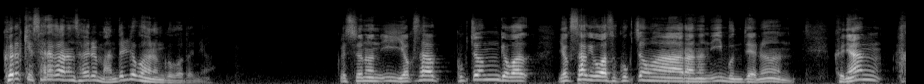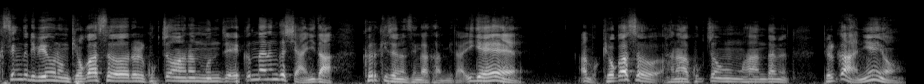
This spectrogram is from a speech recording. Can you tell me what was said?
그렇게 살아가는 사회를 만들려고 하는 거거든요. 그래서 저는 이 역사 국정교과 역사 교과서 국정화라는 이 문제는 그냥 학생들이 배우는 교과서를 국정화하는 문제에 끝나는 것이 아니다. 그렇게 저는 생각합니다. 이게 아, 뭐 교과서 하나 국정화한다면 별거 아니에요.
